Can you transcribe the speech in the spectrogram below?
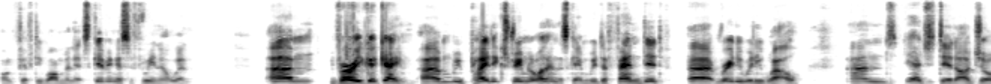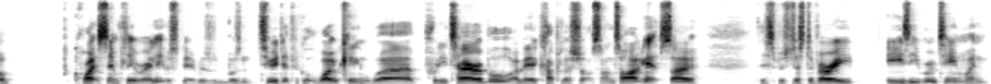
on 51 minutes, giving us a 3 0 win. Um, very good game. Um, we played extremely well in this game. We defended uh, really, really well, and yeah, just did our job quite simply. Really, it was it was wasn't too difficult. Woking were pretty terrible, only a couple of shots on target, so this was just a very easy routine win.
